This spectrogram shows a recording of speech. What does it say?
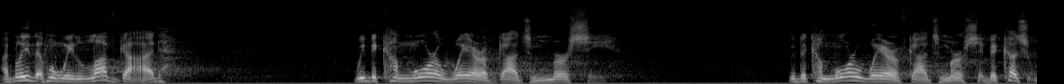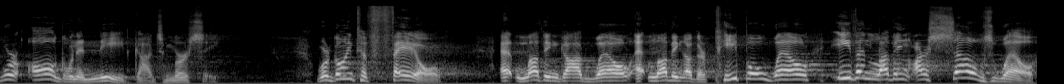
I believe that when we love God, we become more aware of God's mercy. We become more aware of God's mercy because we're all going to need God's mercy. We're going to fail at loving God well, at loving other people well, even loving ourselves well.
